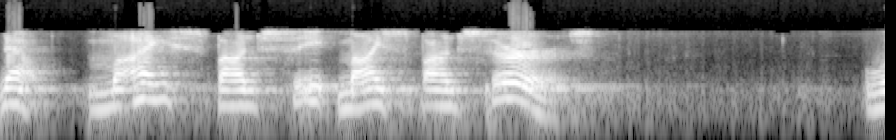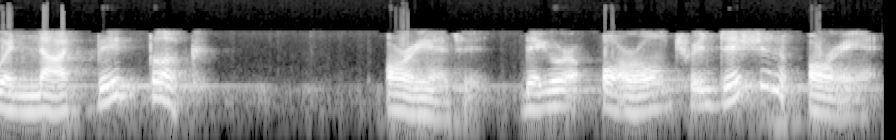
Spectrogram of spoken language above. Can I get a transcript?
Now, my sponsee, my sponsors were not big book oriented. They were oral tradition oriented.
